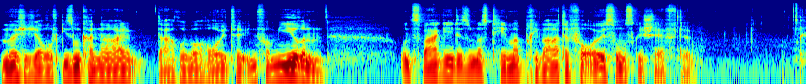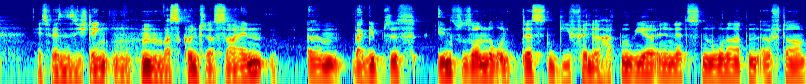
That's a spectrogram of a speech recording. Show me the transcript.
möchte ich auch auf diesem Kanal darüber heute informieren. Und zwar geht es um das Thema private Veräußerungsgeschäfte. Jetzt werden Sie sich denken, hm, was könnte das sein? Ähm, da gibt es insbesondere, und dessen die Fälle hatten wir in den letzten Monaten öfter,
